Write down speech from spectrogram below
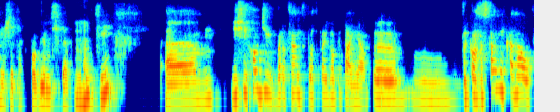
że tak powiem, świat mhm. kręci. Um, jeśli chodzi, wracając do Twojego pytania, e, wykorzystanie kanałów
